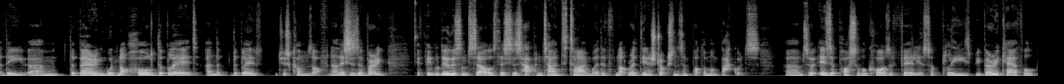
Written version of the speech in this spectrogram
the um, the bearing would not hold the blade and the, the blade just comes off. Now this is a very, if people do this themselves, this has happened time to time where they've not read the instructions and put them on backwards. Um, so it is a possible cause of failure. So please be very careful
